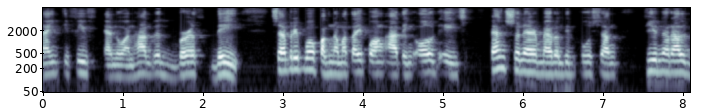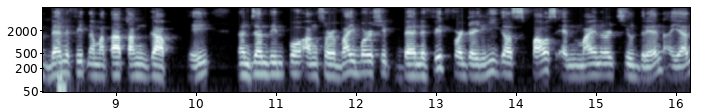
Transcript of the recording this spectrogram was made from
95th and 100th birthday. Siyempre po, pag namatay po ang ating old age pensioner, meron din po siyang funeral benefit na matatanggap. Okay? Nandyan din po ang survivorship benefit for their legal spouse and minor children. Ayan,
